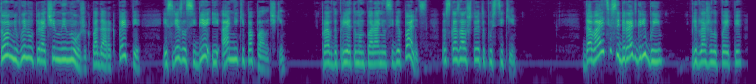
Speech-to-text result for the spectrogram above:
Томми вынул перочинный ножик, подарок Пеппи, и срезал себе и Аннике по палочке. Правда, при этом он поранил себе палец, но сказал, что это пустяки. «Давайте собирать грибы», — предложила Пеппи, —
